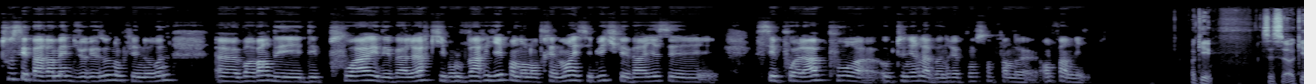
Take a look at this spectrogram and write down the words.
tous ces paramètres du réseau, donc les neurones vont avoir des, des, poids et des valeurs qui vont varier pendant l'entraînement. Et c'est lui qui fait varier ces, ces poids-là pour obtenir la bonne réponse en fin de, en fin de ligne. OK. C'est ça. OK.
